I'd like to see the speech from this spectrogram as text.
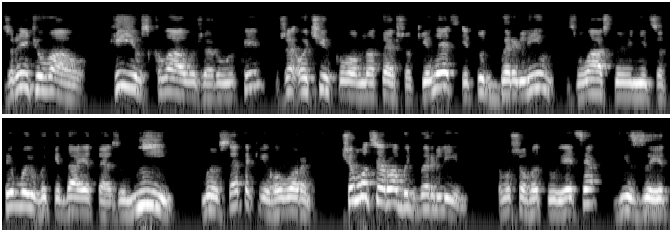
зверніть увагу, Київ склав уже руки, вже очікував на те, що кінець, і тут Берлін з власною ініціативою викидає тезу. Ні, ми все-таки говоримо. Чому це робить Берлін? Тому що готується візит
